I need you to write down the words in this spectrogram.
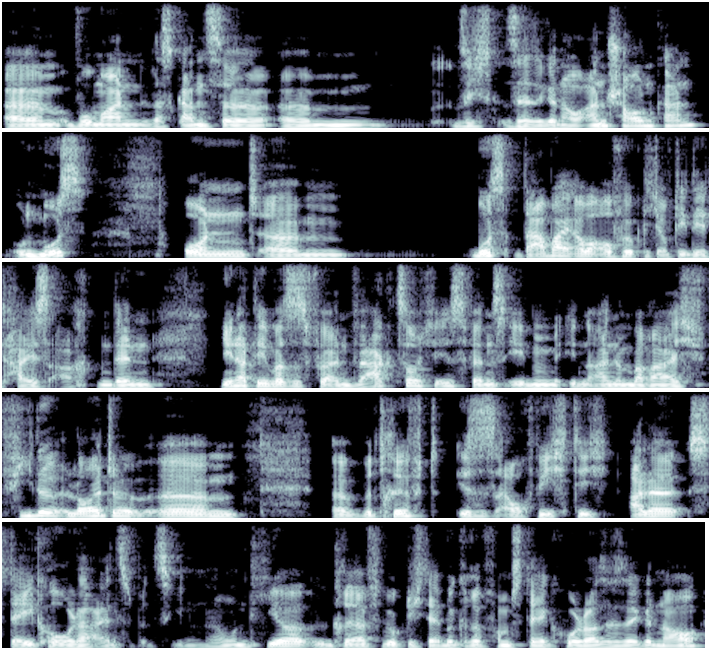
ähm, wo man das Ganze ähm, sich sehr, sehr genau anschauen kann und muss. Und ähm, muss dabei aber auch wirklich auf die Details achten. Denn je nachdem, was es für ein Werkzeug ist, wenn es eben in einem Bereich viele Leute ähm, äh, betrifft, ist es auch wichtig, alle Stakeholder einzubeziehen. Und hier greift wirklich der Begriff vom Stakeholder sehr, sehr genau.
